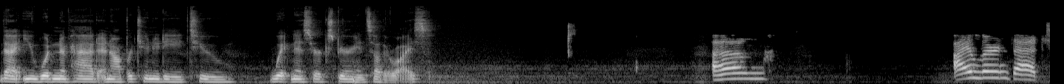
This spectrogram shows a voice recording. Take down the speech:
that you wouldn't have had an opportunity to witness or experience otherwise? Um, I learned that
